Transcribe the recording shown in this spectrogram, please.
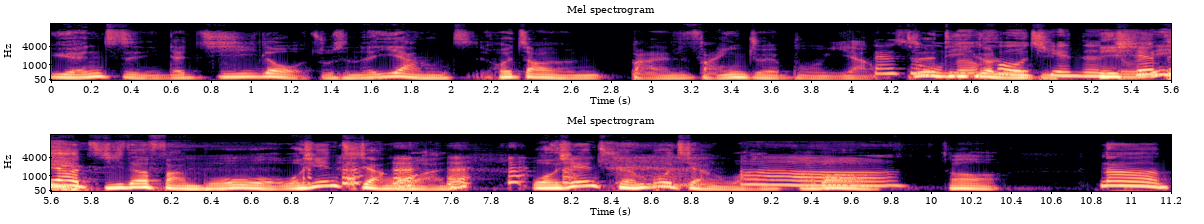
原子，你的肌肉组成的样子会造成本来反应就会不一样。但是第一个逻辑。你先不要急着反驳我，我先讲完，我先全部讲完，好不好？哦，那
